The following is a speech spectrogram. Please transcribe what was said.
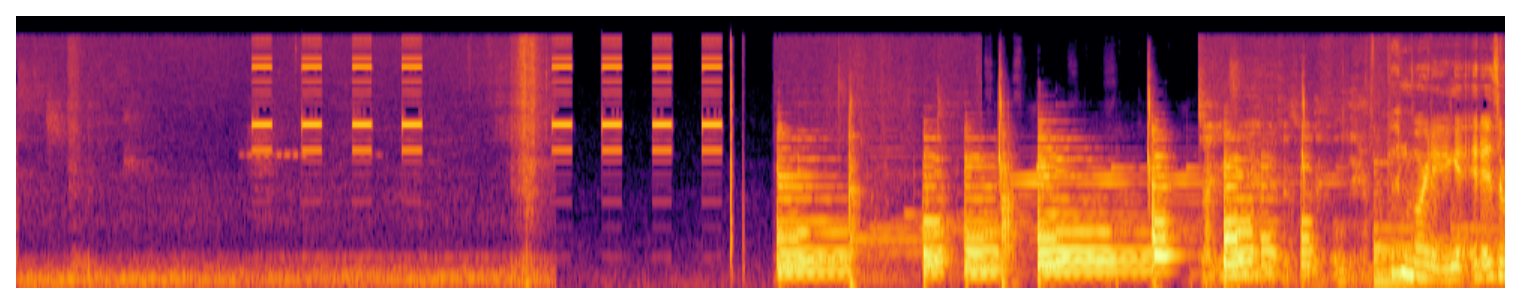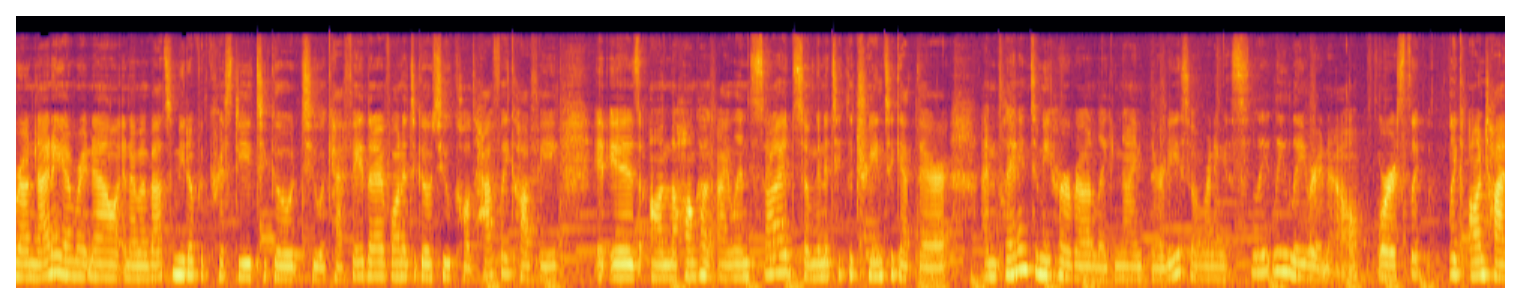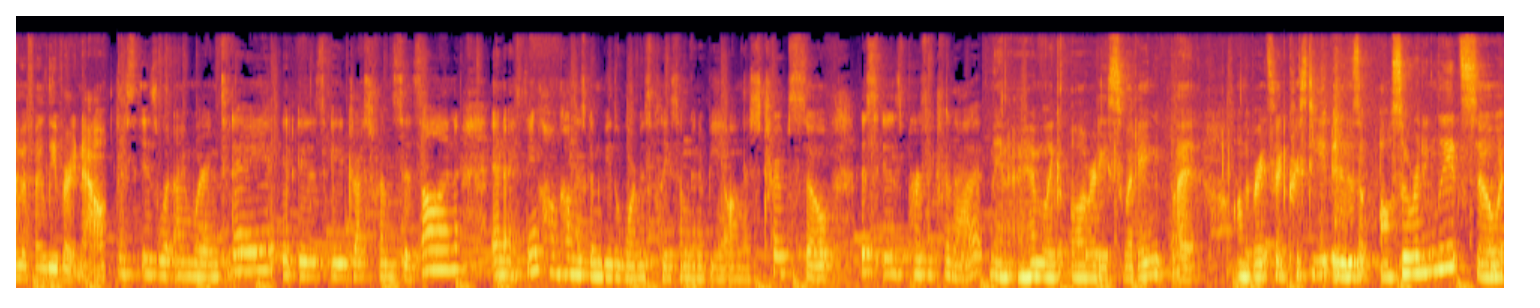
Good morning. It is around 9 a.m. right now, and I'm about to meet up with Christy to go to a cafe that I've wanted to go to called Halfway Coffee. It is on the Hong Kong Island side, so I'm gonna take the train to get there. I'm planning to meet her around like 9:30, so I'm running slightly late right now, or like on time if I leave right now. This is what I'm wearing today. It is a dress from Sézane, and I think Hong Kong is gonna be the warmest place I'm gonna be on this trip, so this is perfect for that. Man, I am like already sweating, but on the bright side, Christy is also running late, so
